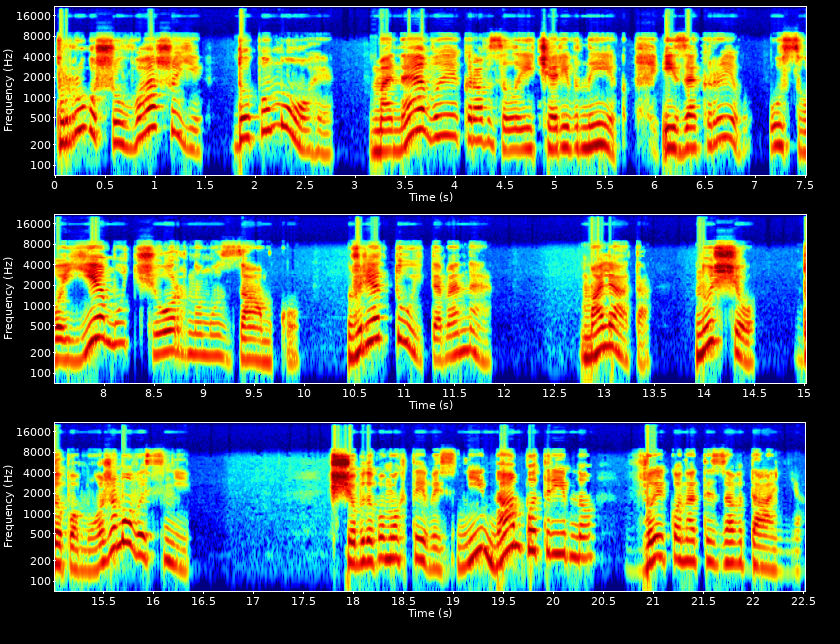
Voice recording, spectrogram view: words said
Прошу вашої допомоги. Мене викрав злий чарівник і закрив у своєму чорному замку. Врятуйте мене. Малята, ну що, допоможемо весні? Щоб допомогти весні, нам потрібно виконати завдання.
